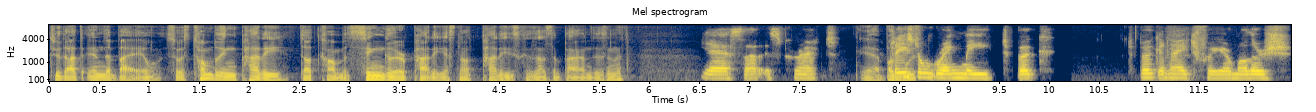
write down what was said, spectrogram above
to that in the bio. So it's tumblingpaddy.com. It's singular paddy. It's not paddies because that's a band, isn't it? Yes, that is correct. Yeah. But Please most- don't ring me to book to book a night for your mother's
